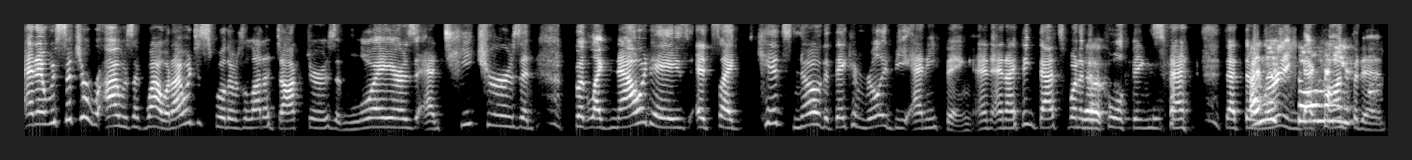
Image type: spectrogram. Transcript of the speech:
And it was such a, I was like, wow, when I went to school, there was a lot of doctors and lawyers and teachers. And, but like nowadays, it's like kids know that they can really be anything. And, and I think that's one of yep. the cool things that, that they're and learning, so that many- confident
